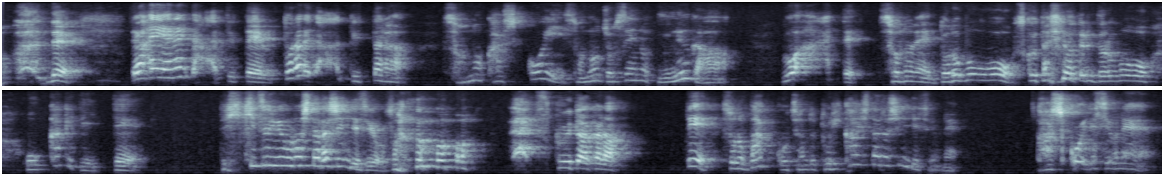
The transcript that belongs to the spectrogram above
で、で、あ、やられたって言って、取られたって言ったら、その賢い、その女性の犬が、うわーって、そのね、泥棒を、スクーターに乗ってる泥棒を追っかけていって、で、引きずり下ろしたらしいんですよ、その スクーターから。で、そのバッグをちゃんと取り返したらしいんですよね。賢いですよね。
